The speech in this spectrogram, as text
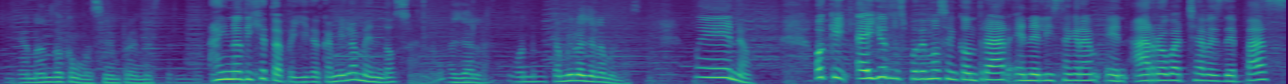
Aquí ganando como siempre en este lindo. Ay, no dije tu apellido, Camilo Mendoza, ¿no? Ayala. Bueno, Camilo Ayala Mendoza. Bueno, ok, a ellos los podemos encontrar en el Instagram en arroba Chávez de Paz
